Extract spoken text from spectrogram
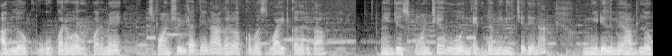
आप लोग ऊपर ऊपर में स्पॉन्ज फ़िल्टर देना, अगर आपको बस वाइट कलर का जो स्पॉन्ज है, वो एकदम ही नीचे देना। मिडिल में आप लोग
